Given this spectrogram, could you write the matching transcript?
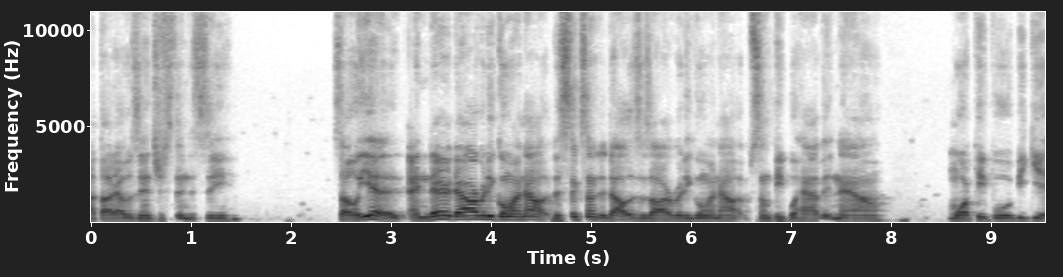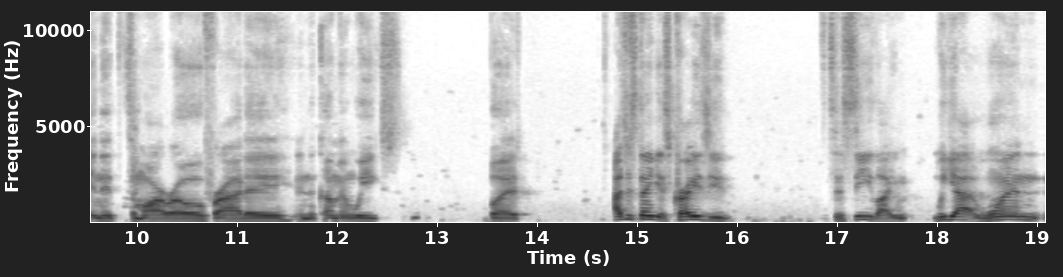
I thought that was interesting to see. So yeah, and they're they're already going out. The six hundred dollars is already going out. Some people have it now. More people will be getting it tomorrow, Friday, in the coming weeks. But I just think it's crazy to see like we got one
